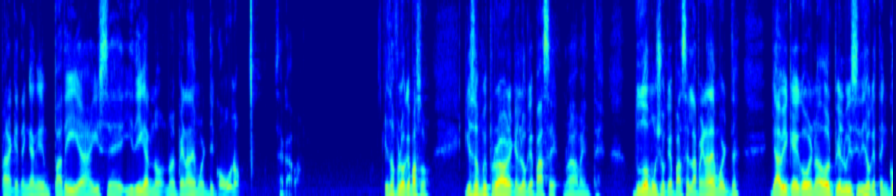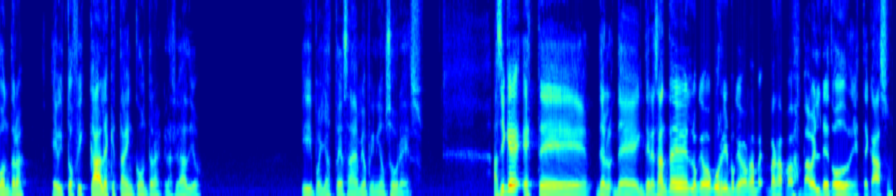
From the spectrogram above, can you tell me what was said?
para que tengan empatía y, se, y digan, no, no hay pena de muerte. Con uno, se acaba. Eso fue lo que pasó. Y eso es muy probable que es lo que pase nuevamente. Dudo mucho que pase la pena de muerte. Ya vi que el gobernador Pierluisi dijo que está en contra. He visto fiscales que están en contra, gracias a Dios. Y pues ya ustedes saben mi opinión sobre eso. Así que este, de, interesante lo que va a ocurrir porque van a, van a, va a haber de todo en este caso.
